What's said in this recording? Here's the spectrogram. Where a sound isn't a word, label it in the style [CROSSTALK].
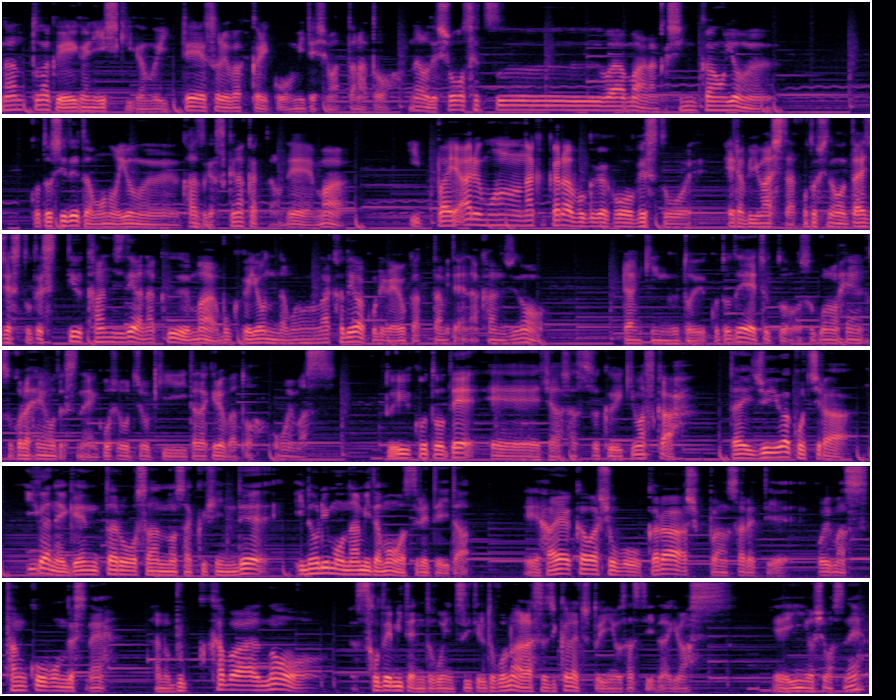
なんとなく映画に意識が向いて、そればっかりこう見てしまったなと。なので小説はまあなんか新刊を読む、今年出たものを読む数が少なかったので、まあ、いっぱいあるものの中から僕がこうベストを選びました。今年のダイジェストですっていう感じではなく、まあ僕が読んだものの中ではこれが良かったみたいな感じのランキングということで、ちょっとそこの辺、そこら辺をですね、ご承知おきいただければと思います。ということで、えー、じゃあ早速いきますか。第10位はこちら。伊賀根源太郎さんの作品で、祈りも涙も忘れていた。えー早川書房から出版されております。単行本ですね。あの、ブックカバーの袖みたいなところについてるところのあらすじからちょっと引用させていただきます。えー引用しますね。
